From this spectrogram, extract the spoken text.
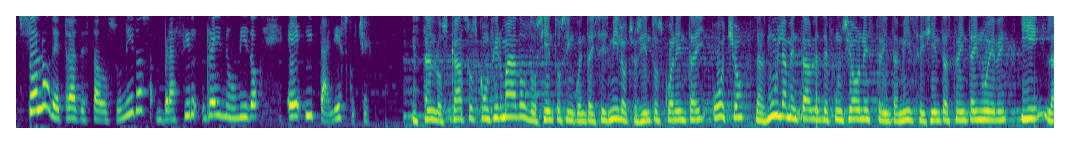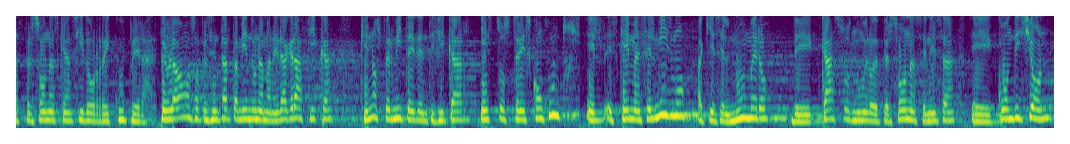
solo detrás de Estados Unidos, Brasil, Reino Unido e Italia. Escuche. Están los casos confirmados, 256.848, las muy lamentables defunciones, 30.639 y las personas que han sido recuperadas. Pero la vamos a presentar también de una manera gráfica que nos permita identificar estos tres conjuntos. El esquema es el mismo, aquí es el número de casos, número de personas en esa eh, condición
